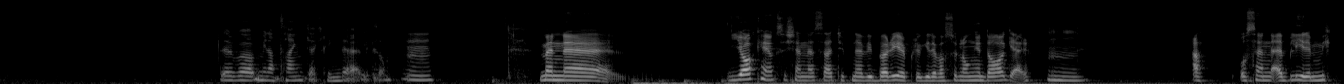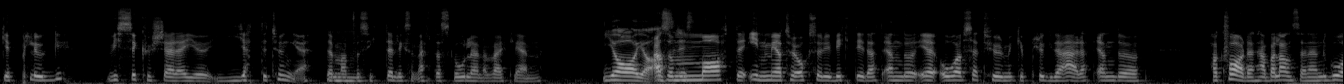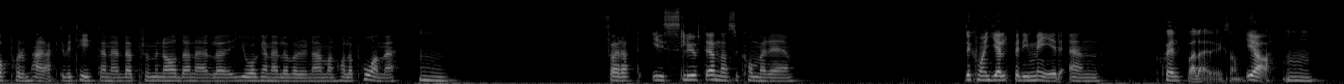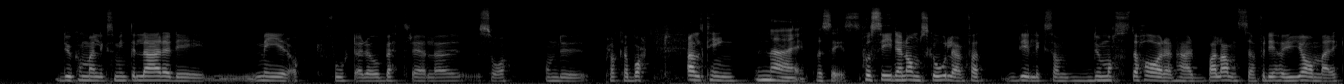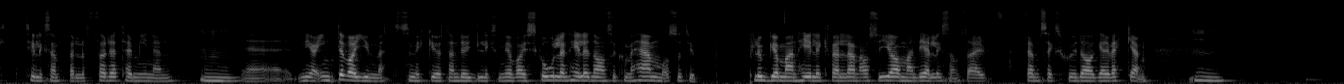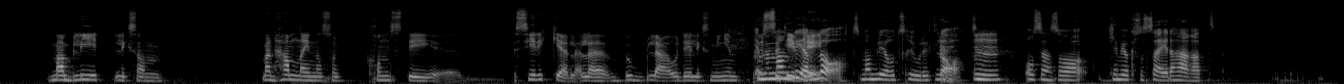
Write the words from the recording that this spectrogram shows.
Det var mina tankar kring det liksom. Mm. Men eh, jag kan ju också känna så här typ när vi började plugga, det var så långa dagar. Mm. och sen är, blir det mycket plugg. Vissa kurser är ju jättetunga där man Mm. får sitta liksom efter skolan och verkligen Ja, ja. alltså, Alltså, det, mata in. Men jag tror också det är viktigt att ändå, eh, oavsett hur mycket plugg det är, att ändå ha kvar den här balansen, ändå gå på de här aktiviteterna eller promenaderna eller yogan eller vad det är man håller på med. mm, För att i slutändan så kommer det det kommer hjälpa dig mer än, stjälpa det liksom. ja, Mm. du kommer liksom inte lära dig mer och fortare och bättre eller så om du plockar bort allting Nej, precis. på sidan om skolan för att det är liksom, du måste ha den här balansen för det har ju jag märkt till exempel förra terminen Mm. eh, när jag inte var i gymmet så mycket utan det liksom, jag var i skolan hela dagen så kom jag hem och så typ pluggar man hela kvällarna och så gör man det liksom så här 5, 6, 7 dagar i veckan. Mm. Man blir liksom, man hamnar i någon sån konstig eh, cirkel eller bubbla och det är liksom ingen Ja, positiv men man blir grej. lat. Man blir otroligt lat. Mm. Och sen så kan vi också säga det här att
